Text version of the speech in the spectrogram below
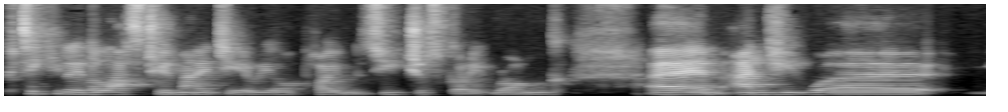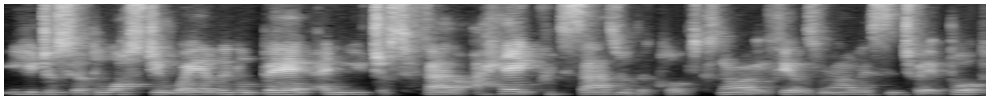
particularly the last two managerial appointments, you just got it wrong, um, and you were you just had lost your way a little bit, and you just felt. I hate criticising other clubs because I know how it feels when I listen to it, but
